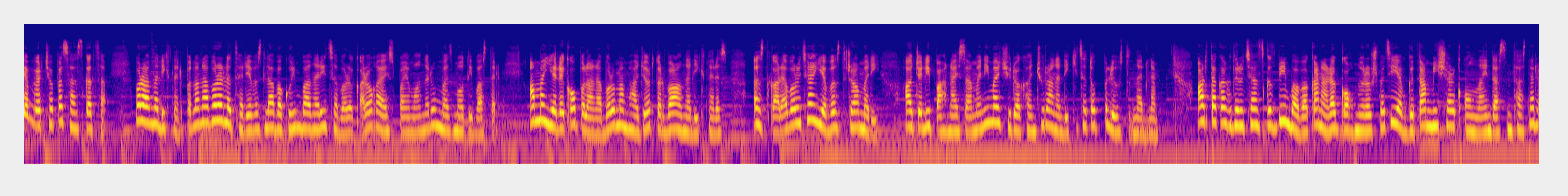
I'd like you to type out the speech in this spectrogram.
եւ վերջապես հասկացա, որ անելիքներ պլանավորելը թերևս լավագույն բաներից է, որը կարող է այս պայմաններում մեզ մոտիվացնել։ Ամեն երեկո պլանավորում եմ հաջորդ օրվա անելիքներս ըստ կարևորության եւ ըստ ժամերի։ Հաճելի պահն այս ամենի մեջ յուրաքանչյուր յուրաքանչյուր անելիքից հետո պլյուս դնելն է։ Արտակարգ դրության սկզբին բավական արագ կողմնորոշվեցի եւ գտա մի շարք on-line դասընթացներ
